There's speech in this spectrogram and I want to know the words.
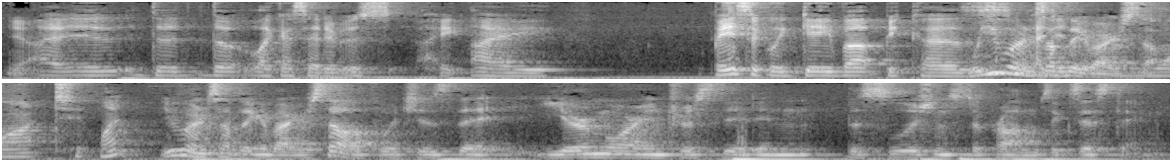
yeah, I, the the like I said, it was I, I basically gave up because Well, you learned I something didn't about yourself. Want to what? you learned something about yourself, which is that you're more interested in the solutions to problems existing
